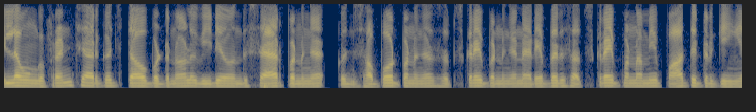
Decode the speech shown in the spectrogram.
இல்லை உங்கள் ஃப்ரெண்ட்ஸ் யாருக்காச்சும் தேவைப்பட்டனாலும் வீடியோ வந்து ஷேர் பண்ணுங்க. கொஞ்சம் சப்போர்ட் பண்ணுங்கள் சப்ஸ்கிரைப் பண்ணுங்கள் நிறைய பேர் சப்ஸ்கிரைப் பண்ணாமே பார்த்துட்ருக்கீங்க.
